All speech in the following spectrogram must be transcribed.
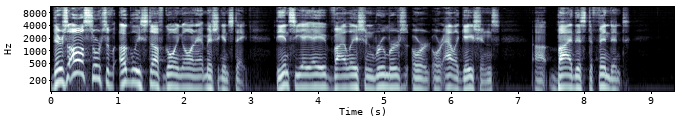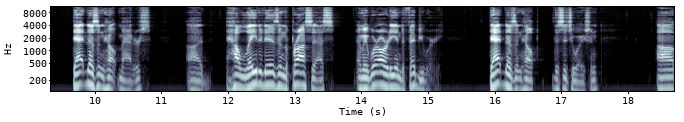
There's all sorts of ugly stuff going on at Michigan State. The NCAA violation rumors or, or allegations uh, by this defendant, that doesn't help matters. Uh, how late it is in the process, I mean, we're already into February. That doesn't help the situation. Uh,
